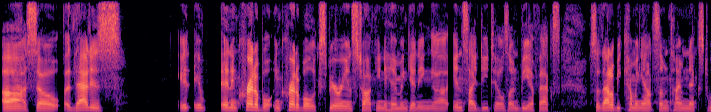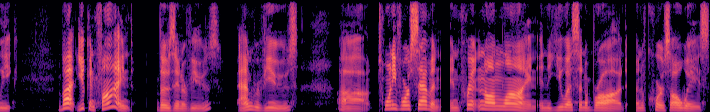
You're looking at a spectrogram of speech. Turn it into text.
Uh, so that is it, it, an incredible, incredible experience talking to him and getting uh, inside details on VFX. So that'll be coming out sometime next week. But you can find those interviews and reviews uh, 24 7 in print and online in the U.S. and abroad. And of course, always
